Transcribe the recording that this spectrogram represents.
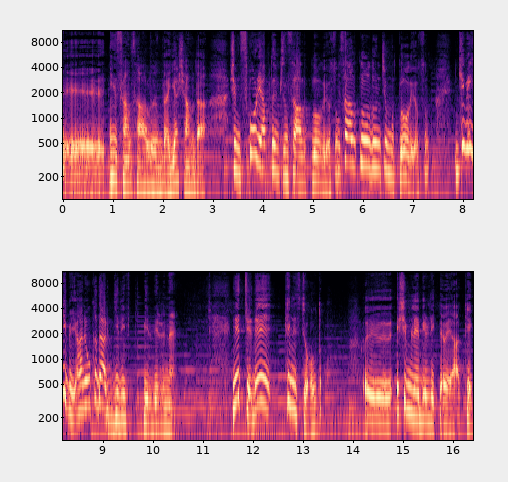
e, insan sağlığında, yaşamda. Şimdi spor yaptığın için sağlıklı oluyorsun, sağlıklı olduğun için mutlu oluyorsun gibi gibi yani o kadar girift birbirine. Neticede tenisçi olduk. E, eşimle birlikte veya tek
